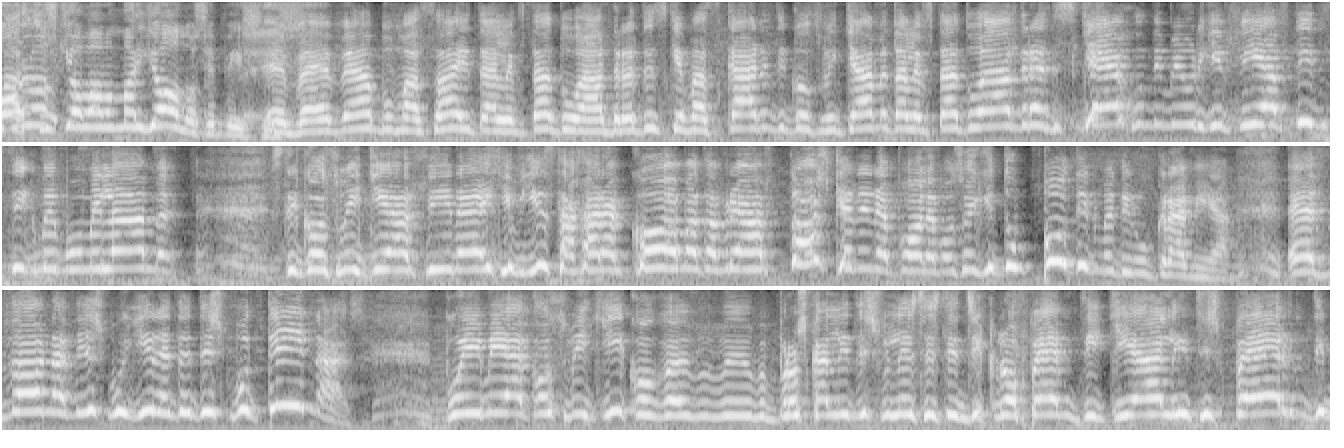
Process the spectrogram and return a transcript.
μας- όλος και ο Μαμαριόλο επίσης. Ε, βέβαια που μασάει τα λεφτά του άντρα της και μας κάνει την κοσμικιά με τα λεφτά του άντρα της και έχουν δημιουργηθεί αυτή τη στιγμή που μιλάμε. Στην κοσμική Αθήνα έχει βγει στα χαρακόμματα, βρε αυτός κι αν είναι πόλεμος, όχι του Πούτιν με την Ουκρανία. Εδώ να δεις που γίνεται της Πουτίνας. Που η μία κοσμική κο- προσκαλεί τις φίλε της στην Τσικνοπέμπτη και η άλλη τη παίρνει την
